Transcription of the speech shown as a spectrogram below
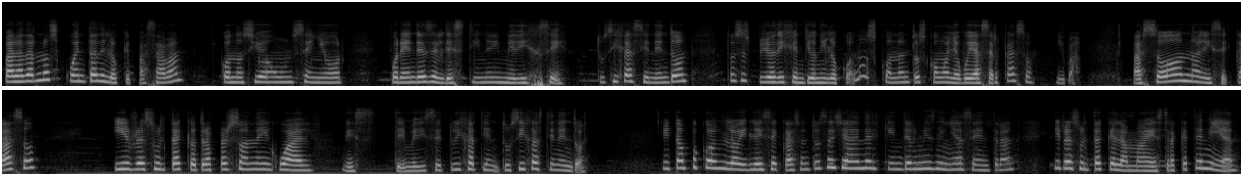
para darnos cuenta de lo que pasaba, conoció a un señor por ende del destino y me dice, tus hijas tienen don. Entonces pues yo dije, yo ni lo conozco, ¿no? Entonces, ¿cómo le voy a hacer caso? Y va. Pasó, no le hice caso. Y resulta que otra persona igual este, me dice, tu hija tus hijas tienen don. Y tampoco lo, le hice caso. Entonces ya en el kinder mis niñas entran y resulta que la maestra que tenían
